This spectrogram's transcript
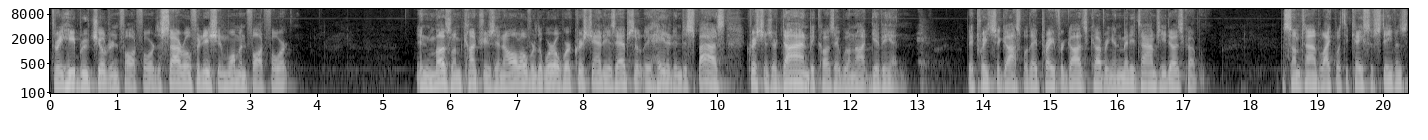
Three Hebrew children fought for it. The Syrophoenician woman fought for it. In Muslim countries and all over the world where Christianity is absolutely hated and despised, Christians are dying because they will not give in. They preach the gospel. They pray for God's covering, and many times He does cover them. But sometimes, like with the case of Stevens,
